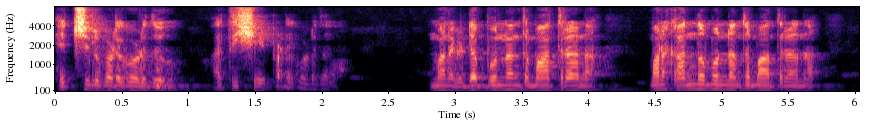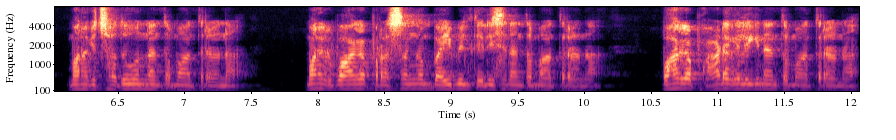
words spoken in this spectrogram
హెచ్చులు పడకూడదు అతిశయపడకూడదు. మనకు డబ్బు ఉన్నంత మాత్రాన మనకు అందం ఉన్నంత మాత్రాన మనకు చదువు ఉన్నంత మాత్రాన మనకు బాగా ప్రసంగం బైబిల్ తెలిసినంత మాత్రాన బాగా పాడగలిగినంత మాత్రాన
